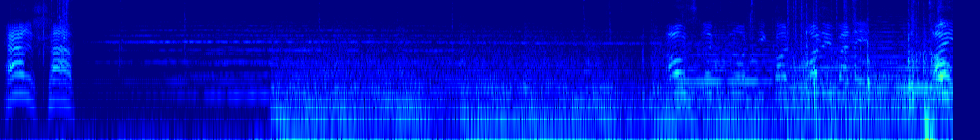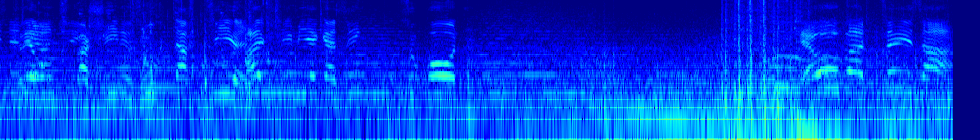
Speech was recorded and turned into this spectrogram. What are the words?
Herrschaft! Ausrücken und die Kontrolle übernehmen! Aufklärungsmaschine sucht nach Ziel! Fallschirmjäger sinken zu Boden! Erobert Caesar!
